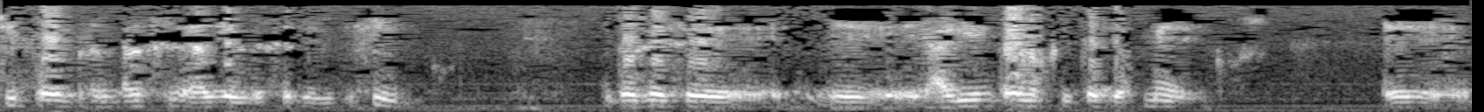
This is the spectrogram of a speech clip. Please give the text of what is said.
sí puede implantarse a alguien de 75. Entonces, eh, eh, ahí entran los criterios médicos. Eh,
